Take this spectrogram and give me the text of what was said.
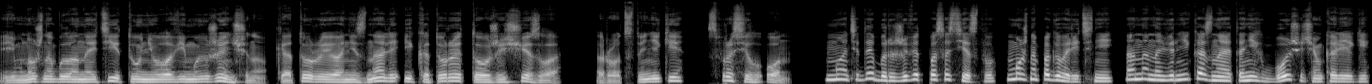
Им нужно было найти ту неуловимую женщину, которую они знали и которая тоже исчезла. «Родственники?» – спросил он. Мать Деборы живет по соседству, можно поговорить с ней. Она наверняка знает о них больше, чем коллеги.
